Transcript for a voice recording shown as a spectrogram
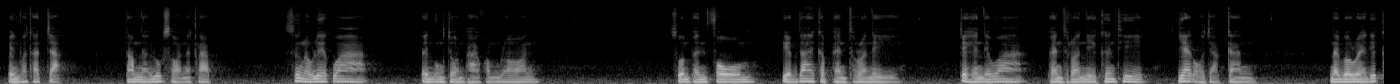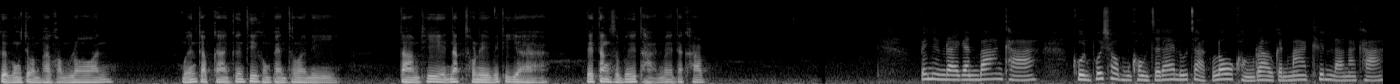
เป็นวัฏจักรตามแนวลูกศรนนะครับ ซึ่งเราเรียกว่าเป็นวงจรพาความร้อน ส่วนแผ่นโฟมเปรียบได้กับแผ่นธรณี จะเห็นได้ว่าแผ่นธรณีเคลื่อนที่แยกออกจากกัน ในบริเวณที่เกิดวงจรภาความร้อน เหมือนกับการเคลื่อนที่ของแผ่นธรณี ตามที่นักธรณีวิทยาได้ตั้งสมมติฐานไว้นะครับ เป็นอย่างไรกันบ้างคะ คุณผู้ชมคงจะได้รู้จักโลกของเรากันมากขึ้นแล้วนะคะ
